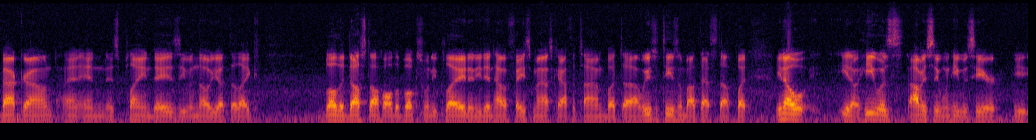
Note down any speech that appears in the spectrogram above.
background and, and his playing days, even though you have to like blow the dust off all the books when he played, and he didn't have a face mask half the time. But uh, we used to tease him about that stuff. But you know, you know, he was obviously when he was here. He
